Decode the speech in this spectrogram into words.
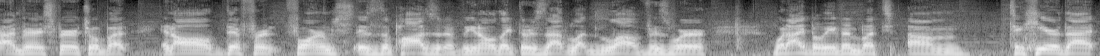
i'm very spiritual but in all different forms is the positive you know like there's that lo- love is where what i believe in but um to hear that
